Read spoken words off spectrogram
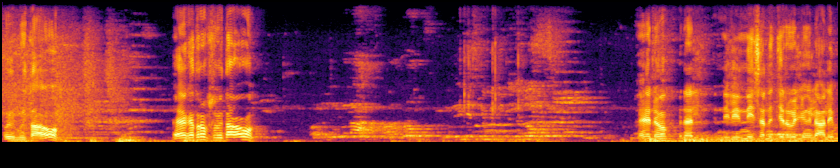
Uy, may tao. Eh, katrops, may tao. Eh, no? Pinal- Nilinisan ng Jerwell yung ilalim.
